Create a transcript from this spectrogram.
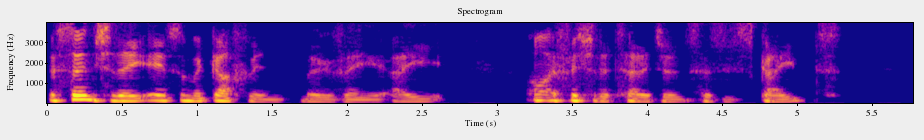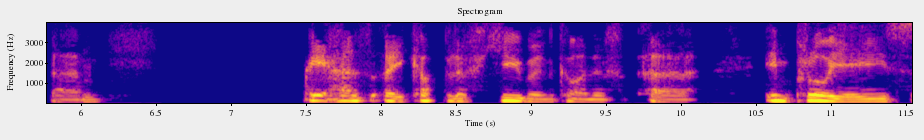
Essentially, it's a MacGuffin movie. A artificial intelligence has escaped um, it has a couple of human kind of uh, employees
